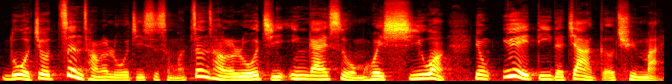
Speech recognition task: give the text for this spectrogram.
如果就正常的逻辑是什么？正常的逻辑应该是我们会希望用越低的价格去买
